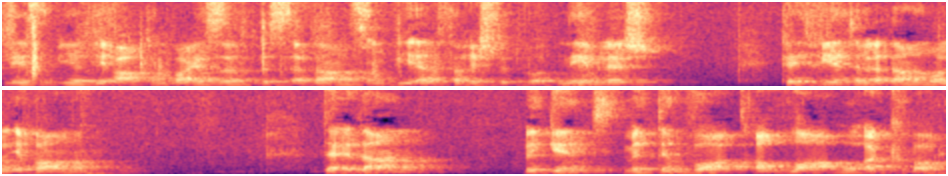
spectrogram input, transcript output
lesen wir die Art und Weise des Adhans und wie er verrichtet wird, nämlich Kayfiyat al-Adhan wal-Iqama. Der Adhan beginnt mit dem Wort Allahu Akbar.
